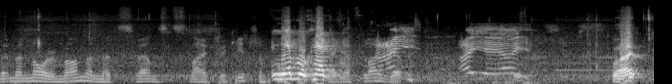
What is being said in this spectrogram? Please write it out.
Vem är norrmannen med ett svenskt sniperkit som flagget? Aj! Aj, aj! What?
